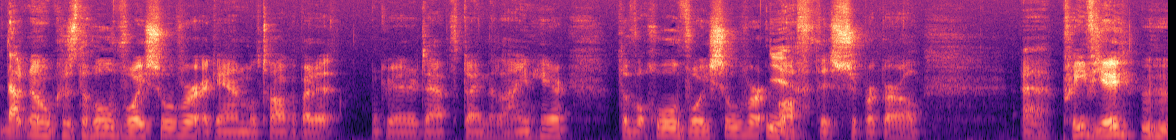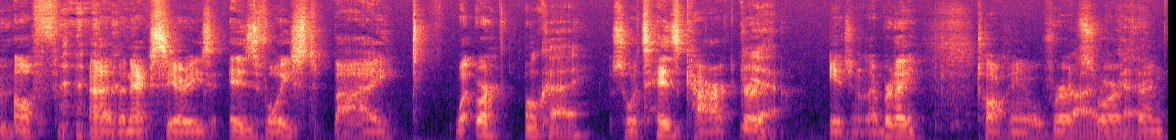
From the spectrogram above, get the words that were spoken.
that But no, because the whole voiceover, again, we'll talk about it in greater depth down the line here the whole voiceover yeah. of this Supergirl uh, preview mm-hmm. of uh, the next series is voiced by Witwer. Okay. So it's his character, yeah. Agent Liberty, talking over right, it, sort okay. of thing.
